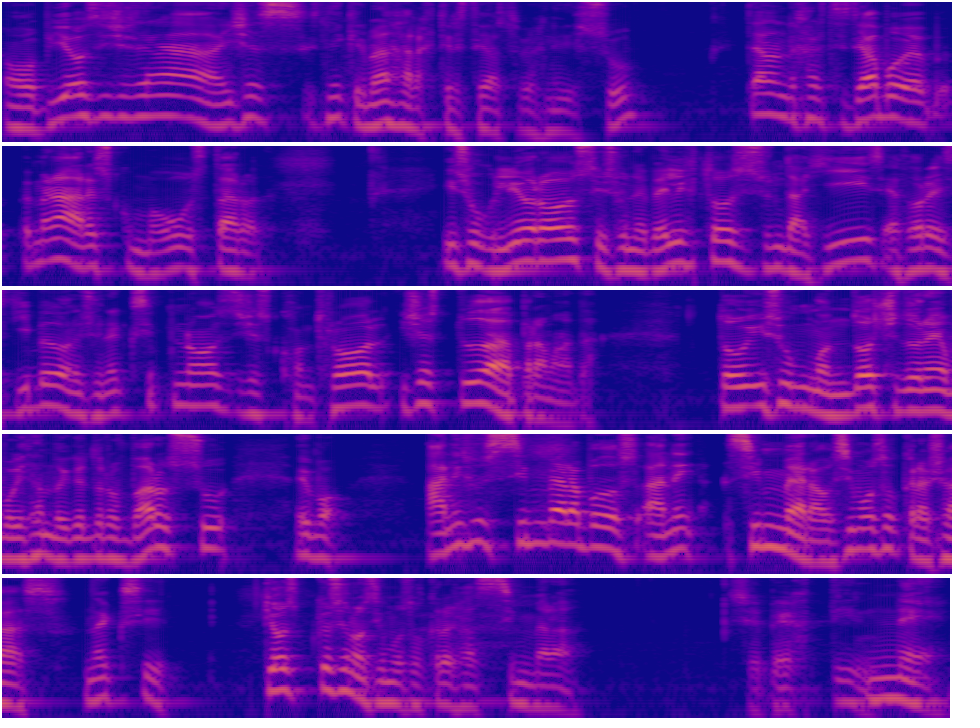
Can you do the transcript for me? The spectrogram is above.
ο οποίος είχες, ένα, είχες συγκεκριμένα χαρακτηριστικά στο παιχνίδι σου. Ήταν χαρακτηριστικά που ε, εμένα αρέσκουν μου, εγώ γουστάρω. τα. Ήσουν γλίωρος, ήσουν ευέλικτος, ήσουν ταχύς, εθώρες γήπεδον, ήσουν έξυπνος, είχες κοντρόλ, είχες τούτα τα πράγματα. Το ήσουν κοντός και τον βοηθάν το κέντρο βάρους σου. Λοιπόν, αν ήσουν σήμερα, ποδοσ... αν... εί- σήμερα ο Σίμος ο Κρασάς, εντάξει. Ποιος, ποιος είναι ο Σίμος ο Κρασάς σήμερα; Σε παίχτη, Ναι.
